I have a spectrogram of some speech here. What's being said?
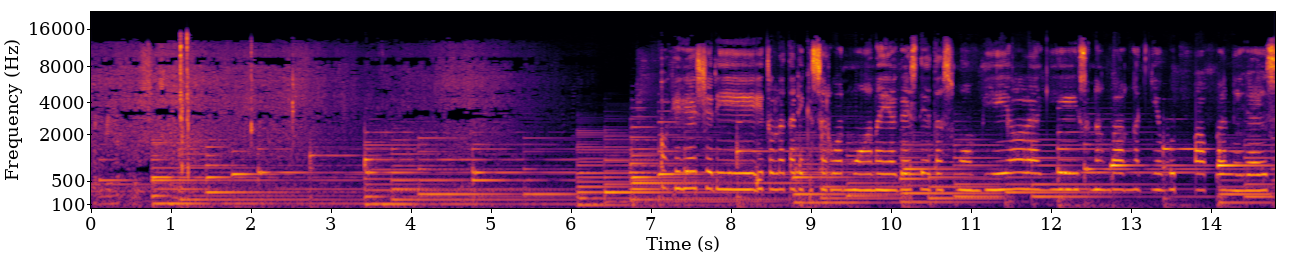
terlihat bersih. Oke guys, jadi itulah tadi keseruan Moana ya guys di atas mobil lagi senang banget nyebut papa nih guys.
